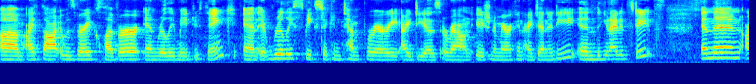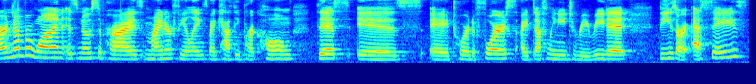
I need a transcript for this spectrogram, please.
Um, I thought it was very clever and really made you think, and it really speaks to contemporary ideas around Asian American identity in the United States. And then our number one is no surprise, Minor Feelings by Cathy Park Hong. This is a tour de force. I definitely need to reread it. These are essays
